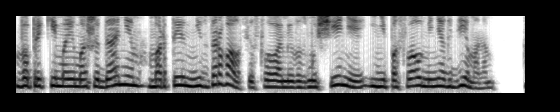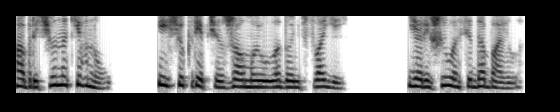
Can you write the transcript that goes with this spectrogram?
Вопреки моим ожиданиям, Мартын не взорвался словами возмущения и не послал меня к демонам, а обреченно кивнул. И еще крепче сжал мою ладонь в своей. Я решилась и добавила.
